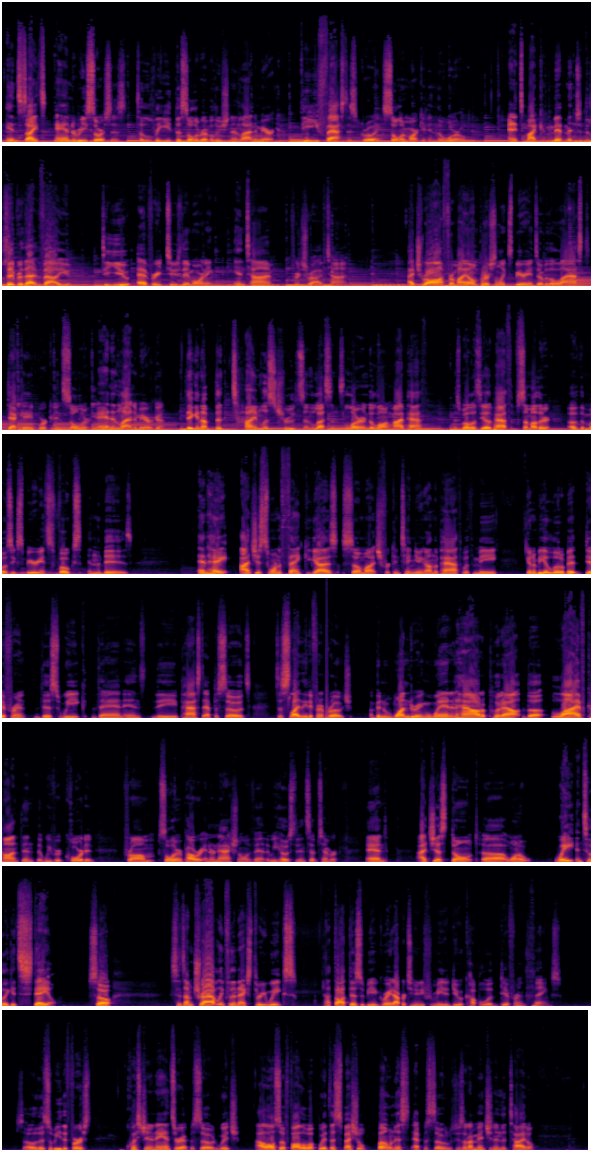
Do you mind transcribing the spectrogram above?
insights, and resources to lead the solar revolution in Latin America, the fastest growing solar market in the world. And it's my commitment to deliver that value to you every Tuesday morning in time for drive time. I draw from my own personal experience over the last decade working in solar and in Latin America, digging up the timeless truths and lessons learned along my path, as well as the other path of some other of the most experienced folks in the biz. And hey, I just want to thank you guys so much for continuing on the path with me. Going to be a little bit different this week than in the past episodes. It's a slightly different approach. I've been wondering when and how to put out the live content that we've recorded from Solar and Power International event that we hosted in September. And I just don't uh, want to wait until it gets stale. So, since I'm traveling for the next three weeks, I thought this would be a great opportunity for me to do a couple of different things. So, this will be the first question and answer episode, which I'll also follow up with a special bonus episode, which is what I mentioned in the title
